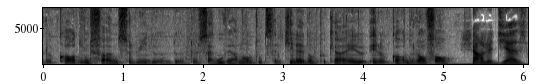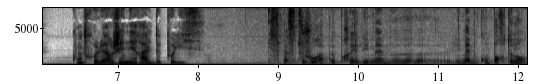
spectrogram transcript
le, corps d'une femme, celui de, sa gouvernante, toute celle qu'il aide en tout cas, et le corps de l'enfant. Charles Diaz, contrôleur général de police il se passe toujours à peu près les mêmes, euh, les mêmes comportements.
